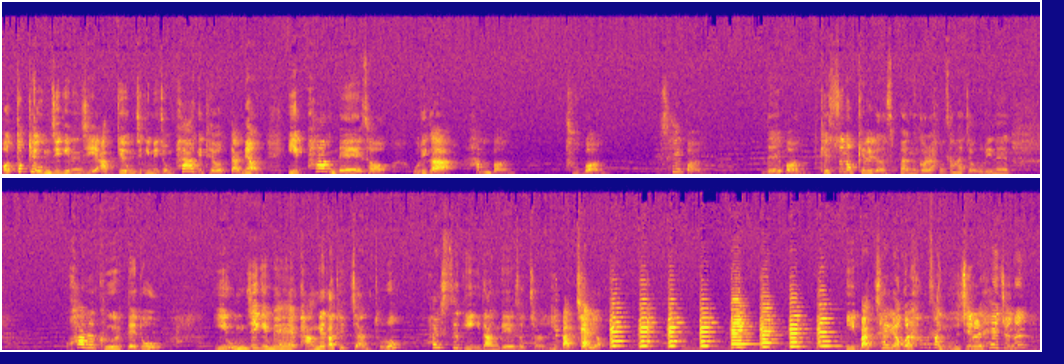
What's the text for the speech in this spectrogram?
어떻게 움직이는지 앞뒤 움직임이 좀 파악이 되었다면 이 파악 내에서 우리가 한 번, 두 번, 세 번, 네 번 개수 넣기를 연습하는 걸 항상 하죠. 우리는 활을 그을 때도 이 움직임에 방해가 되지 않도록 활쓰기 2단계에서처럼 이 마찰력 이 마찰력을 항상 유지를 해주는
